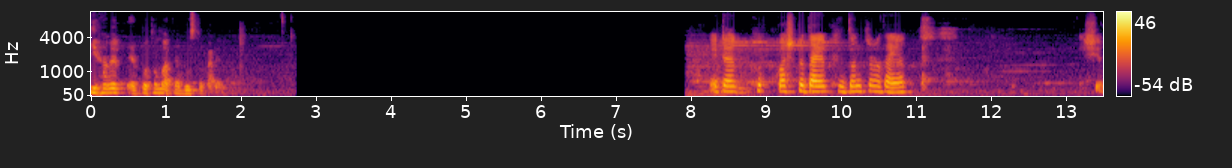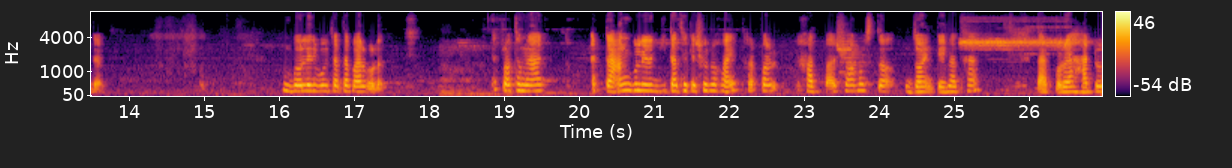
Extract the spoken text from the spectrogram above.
কীভাবে প্রথম আপনি বুঝতে পারেন? এটা খুব কষ্টদায়ক, যন্ত্রণাদায়ক সেটা। বলে বোঝাতে পারব না। প্রথমে একটা আঙ্গুলের গিটা থেকে শুরু হয়, তারপর হাত পা সমস্ত জয়েন্টে ব্যথা, তারপরে হাঁটু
